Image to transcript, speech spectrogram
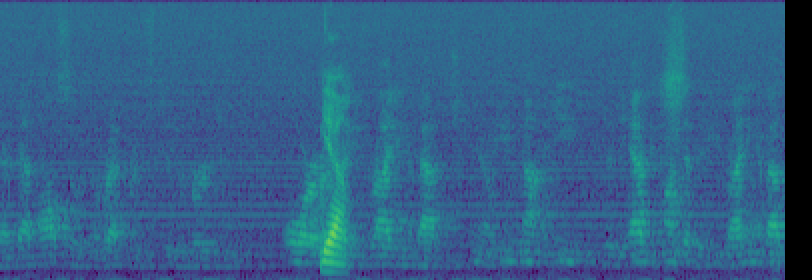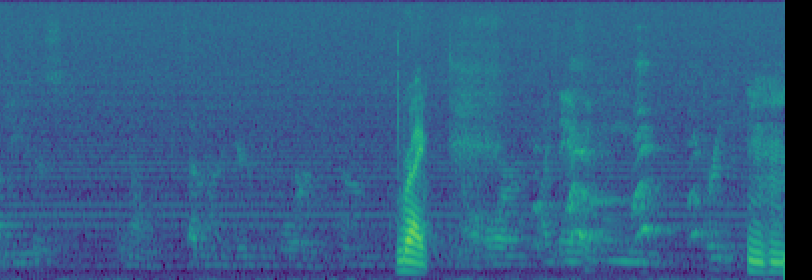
that that also is a reference to the virgin, or yeah. he's writing about, you know, he's not, he, does he have the concept that he's writing about Jesus, you know, 700 years before he comes? Right. Or Isaiah 53. Mm-hmm.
